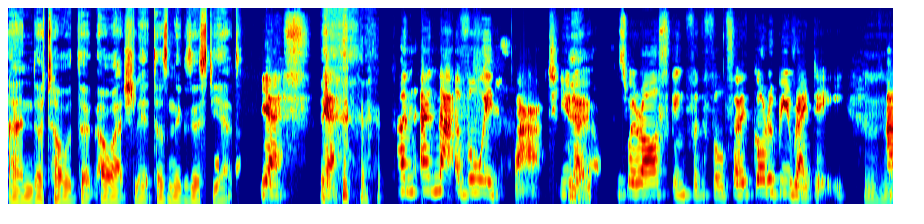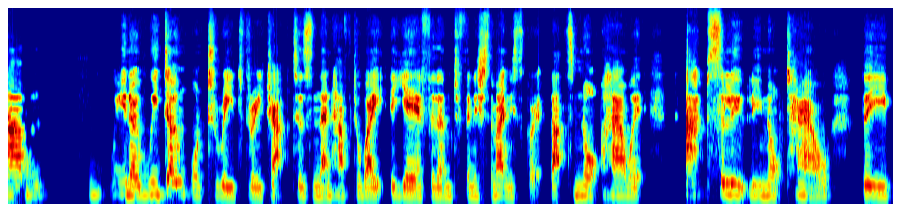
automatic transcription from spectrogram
and are told that, oh, actually, it doesn't exist yet. Yes, yes, and and that avoids that, you know, Yeah. because we're asking for the full, so they've got to be ready. Mhm. um, you know, we don't want to read three chapters and then have to wait a year for them to finish the manuscript. That's not how it, absolutely not how the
